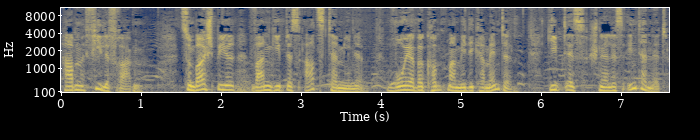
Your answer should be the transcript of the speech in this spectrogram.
haben viele Fragen. Zum Beispiel, wann gibt es Arzttermine? Woher bekommt man Medikamente? Gibt es schnelles Internet?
